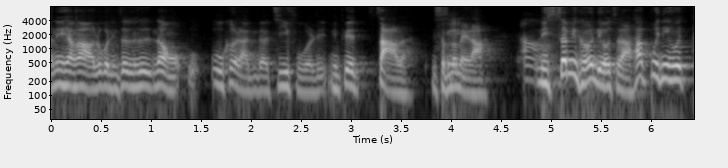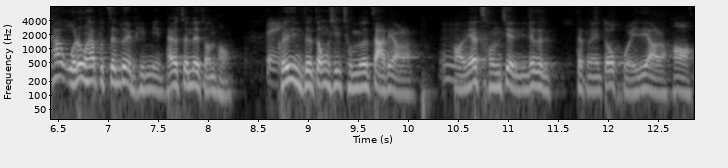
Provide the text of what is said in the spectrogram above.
你想看啊，如果你真的是那种乌乌克兰的基辅，你你被炸了，你什么都没啦，嗯，你生命可能会留着啊，他不一定会，他我认为他不针对平民，他要针对总统。对，可是你的东西全部都炸掉了，嗯哦，你要重建，你那个等于都毁掉了哈。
